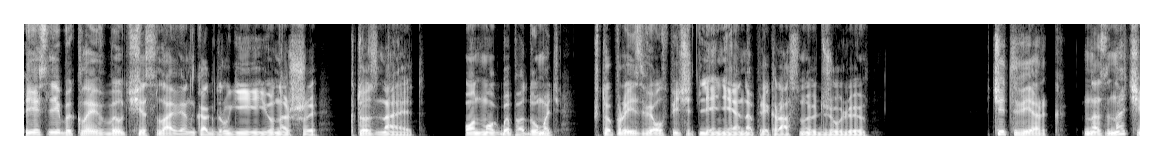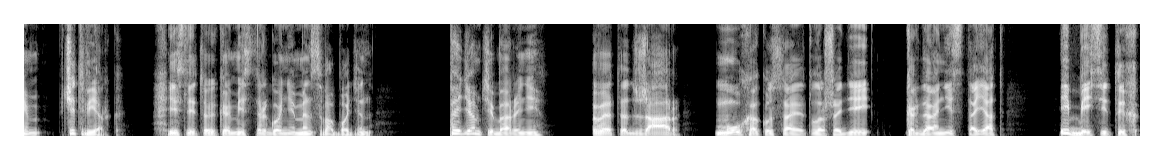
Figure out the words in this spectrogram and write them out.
Если бы Клейв был тщеславен, как другие юноши, кто знает, он мог бы подумать, что произвел впечатление на прекрасную Джулию четверг назначим в четверг, если только мистер Гонимен свободен. Пойдемте, барыни. В этот жар муха кусает лошадей, когда они стоят, и бесит их.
